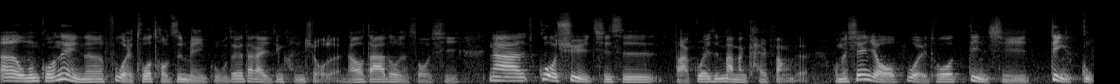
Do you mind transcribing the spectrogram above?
呃，我们国内呢，副委托投资美股，这个大概已经很久了，然后大家都很熟悉。那过去其实法规是慢慢开放的，我们先有复委托定期定股。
